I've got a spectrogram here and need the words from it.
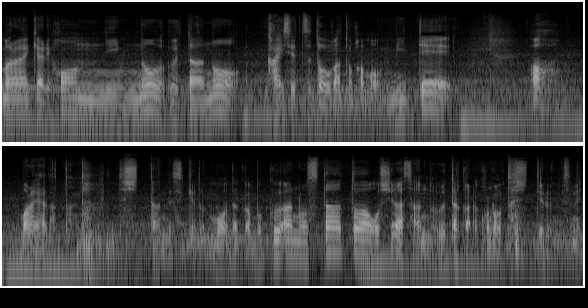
マライ・キャリー本人の歌の解説動画とかも見てああマラヤだったんだって知ったんですけどもだから僕あのスタートはおしらさんの歌からこの歌知ってるんですね。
